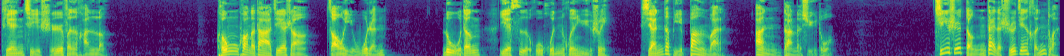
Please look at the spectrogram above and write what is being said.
天气十分寒冷。空旷的大街上早已无人，路灯也似乎昏昏欲睡，显得比傍晚暗淡了许多。其实等待的时间很短。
